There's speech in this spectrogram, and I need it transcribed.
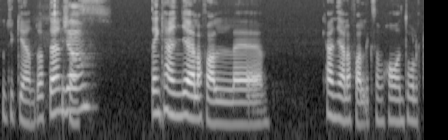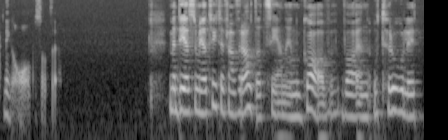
Så tycker jag ändå att den Ja. känns. Den kan i alla fall eh, kan i alla fall liksom ha en tolkning av så att säga. Men det som jag tyckte framförallt att scenen gav var en otroligt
